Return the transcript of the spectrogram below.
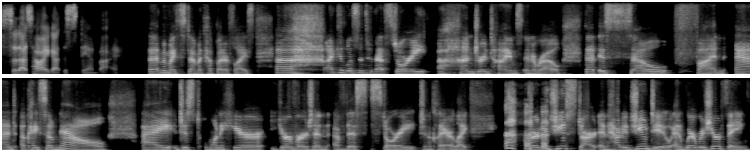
So that's how I got the standby. I'm in my stomach have butterflies. Uh, I could listen to that story a hundred times in a row. That is so fun. And okay, so now I just want to hear your version of this story, Jenna Claire. Like, where did you start and how did you do and where was your thing?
